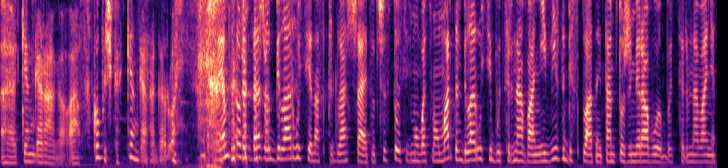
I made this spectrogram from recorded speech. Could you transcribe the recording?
э, Кенгарага, а в скобочках Кенгарага Рони. Но я вам скажу, что даже вот Белоруссия нас приглашает. Вот 6, 7, 8 марта в Беларуси будет соревнование. Виза бесплатная, там тоже мировое будет соревнование.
